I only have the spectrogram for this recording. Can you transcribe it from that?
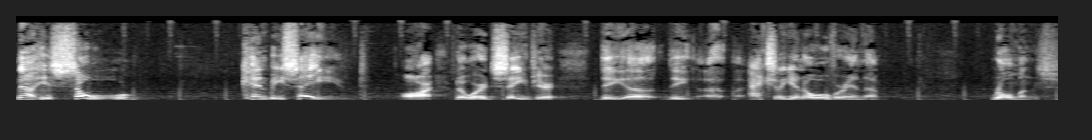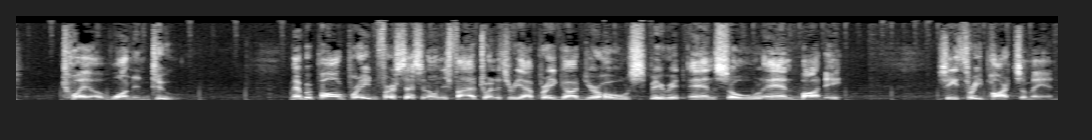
Now, his soul can be saved, or the word saved here, the, uh, the uh, actually, you know, over in uh, Romans 12, 1 and 2. Remember, Paul prayed in 1 Thessalonians 5.23, I pray God your whole spirit and soul and body, see, three parts of man,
